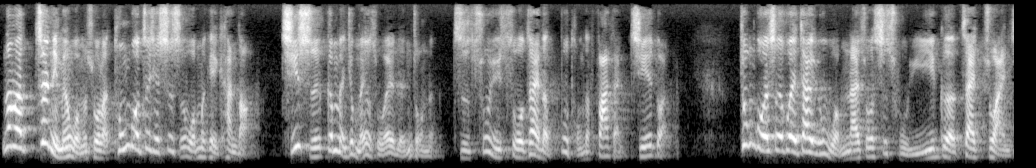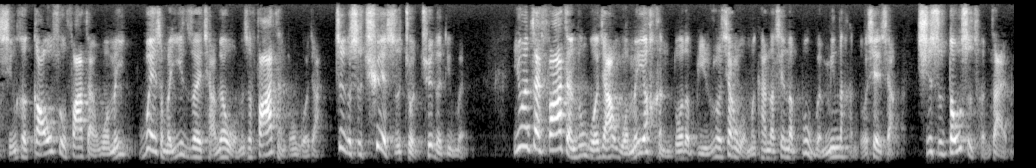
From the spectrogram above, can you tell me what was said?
那么这里面我们说了，通过这些事实，我们可以看到，其实根本就没有所谓人种的，只处于所在的不同的发展阶段。中国社会在于我们来说是处于一个在转型和高速发展。我们为什么一直在强调我们是发展中国家？这个是确实准确的定位。因为在发展中国家，我们有很多的，比如说像我们看到现在不文明的很多现象，其实都是存在的。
